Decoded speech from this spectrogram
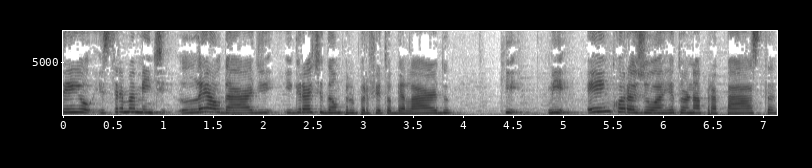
tenho extremamente lealdade e gratidão pelo prefeito Abelardo, que me encorajou a retornar para a pasta.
